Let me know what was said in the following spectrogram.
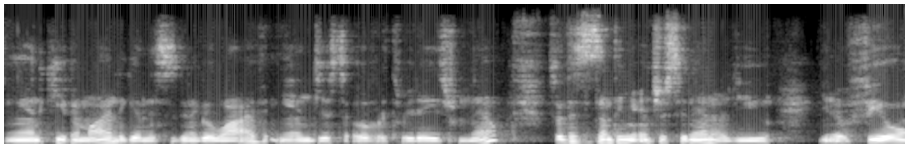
And keep in mind, again, this is going to go live in just over three days from now. So if this is something you're interested in, or do you, you know, feel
